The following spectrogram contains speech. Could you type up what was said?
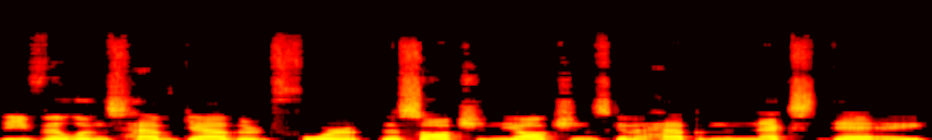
the villains have gathered for this auction. The auction is going to happen the next day,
